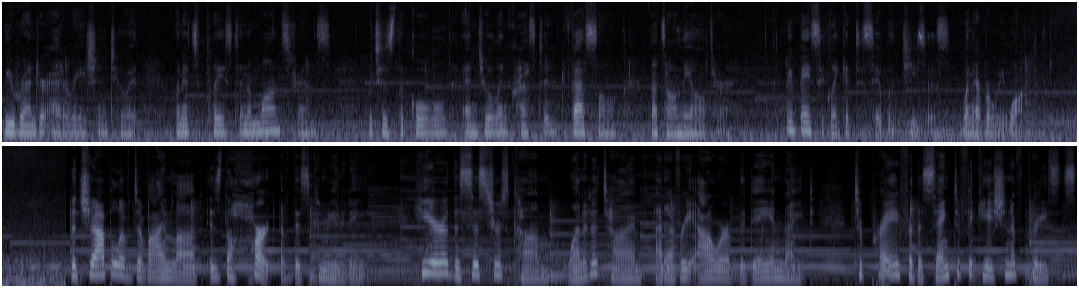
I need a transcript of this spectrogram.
we render adoration to it when it's placed in a monstrance, which is the gold and jewel encrusted vessel that's on the altar. We basically get to sit with Jesus whenever we want. The Chapel of Divine Love is the heart of this community. Here, the sisters come, one at a time, at every hour of the day and night, to pray for the sanctification of priests,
